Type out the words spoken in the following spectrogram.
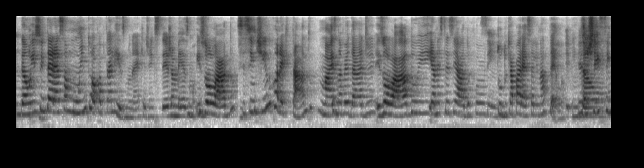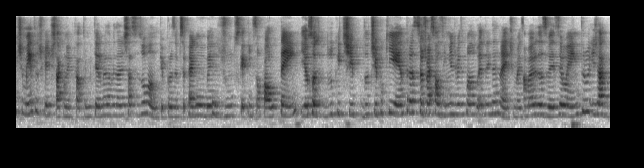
Então isso interessa muito ao capitalismo, né? Que a gente esteja mesmo isolado, se sentindo conectado, mas na verdade isolado e anestesiado por Sim. tudo que aparece ali na tela. E Então, a gente tem esse sentimento de que a gente tá conectado o tempo inteiro, mas na verdade a gente tá se isolando. Porque, por exemplo, você pega um Uber juntos, que aqui em São Paulo tem, e eu sou do, que tipo, do tipo que entra, se eu estiver sozinha, de vez em quando eu entro na internet. Mas a maioria das vezes eu entro e já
